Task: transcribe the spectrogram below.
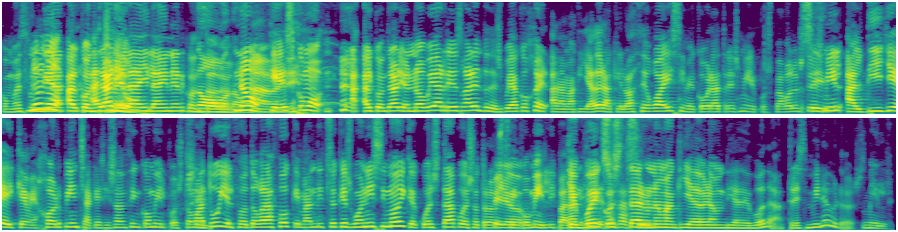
Como es un No, no, día, al contrario. el eyeliner con No, todo. no. No, Ah, que vale. es como, al contrario, no voy a arriesgar, entonces voy a coger a la maquilladora que lo hace guay, si me cobra 3.000, pues pago los Sí. 3.000, al DJ que mejor pincha, que si son 5.000, pues toma Sí. tú, y el fotógrafo que me han dicho que es buenísimo y que cuesta pues otros Pero, 5.000 y para ¿qué puede costar una maquilladora un día de boda? ¿3.000 euros? Mil.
